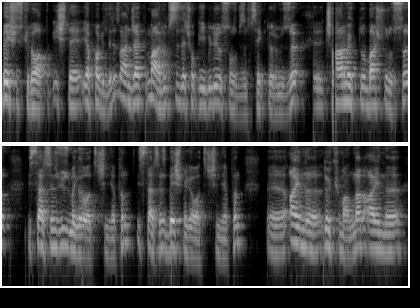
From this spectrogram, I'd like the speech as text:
500 kilowattlık işte yapabiliriz. Ancak malum siz de çok iyi biliyorsunuz bizim sektörümüzü. E, çağrı mektubu başvurusu isterseniz 100 megawatt için yapın, isterseniz 5 megawatt için yapın. E, aynı dokümanlar, aynı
